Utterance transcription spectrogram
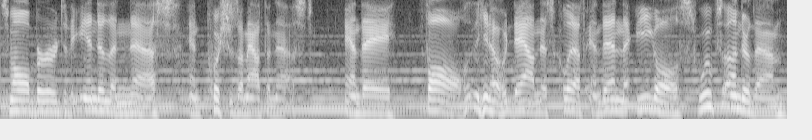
small bird to the end of the nest and pushes them out the nest. And they fall, you know, down this cliff, and then the eagle swoops under them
